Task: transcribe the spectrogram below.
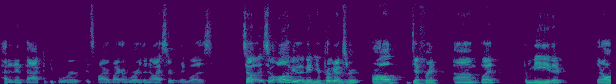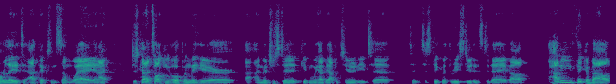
had an impact and people were inspired by her words. I know I certainly was. So, so all of you, I mean, your programs are, are all different, um, but for me, they're they're all related to ethics in some way. And I just kind of talking openly here, I'm interested, given we have the opportunity to, to, to speak with three students today about how do you think about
